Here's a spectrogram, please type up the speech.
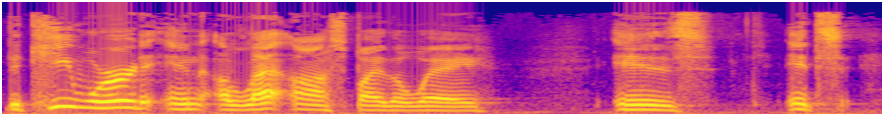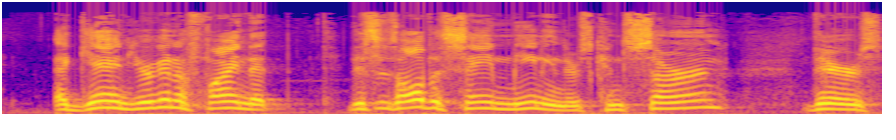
The key word in aleos, by the way, is it's, again, you're going to find that this is all the same meaning. There's concern, there's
